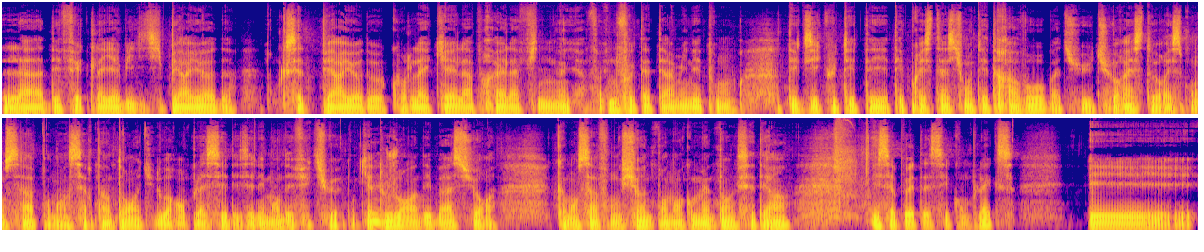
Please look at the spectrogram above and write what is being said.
la defect liability période cette période au cours de laquelle, après la fin, une fois que tu as terminé ton, d'exécuter tes, tes, prestations et tes travaux, bah, tu, tu restes responsable pendant un certain temps et tu dois remplacer des éléments défectueux. Donc il y a mmh. toujours un débat sur comment ça fonctionne, pendant combien de temps, etc. Et ça peut être assez complexe. Et,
